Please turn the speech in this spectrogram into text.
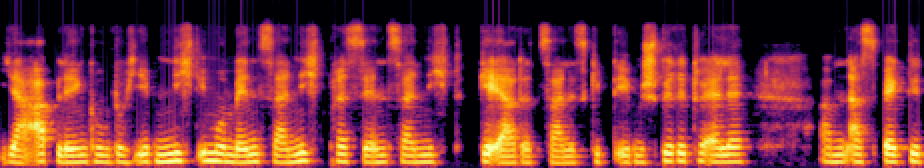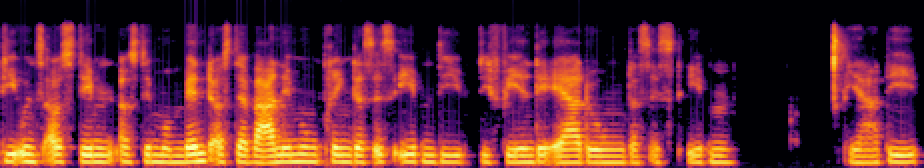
ja, Ablenkung, durch eben nicht im Moment sein, nicht präsent sein, nicht geerdet sein. Es gibt eben spirituelle ähm, Aspekte, die uns aus dem, aus dem Moment, aus der Wahrnehmung bringen. Das ist eben die, die fehlende Erdung, das ist eben ja, die,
